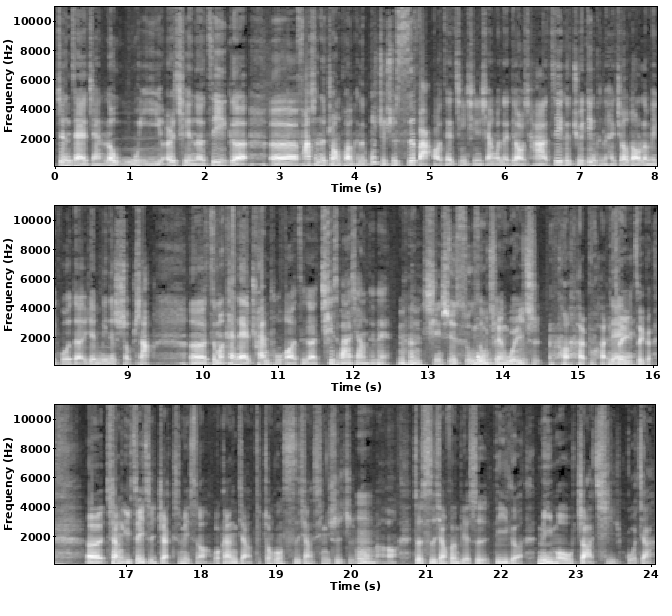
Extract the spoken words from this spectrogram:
正在展露无遗，而且呢这个呃发生的状况可能不只是司法啊。在进行相关的调查，这个决定可能还交到了美国的人民的手上。呃，怎么看待川普哦？这个七十八项，对不对？嗯哼，刑事诉讼目前为止啊，还不含这这个。呃，像以这次 Jack Smith 啊，我刚刚讲总共四项刑事指控嘛啊，这四项分别是：第一个密谋诈欺国家，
